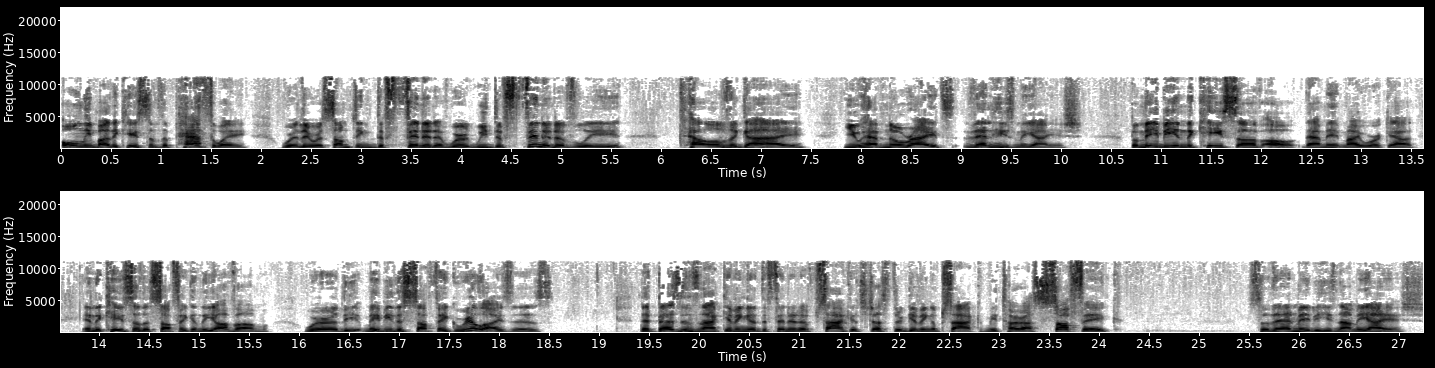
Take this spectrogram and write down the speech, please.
Only by the case of the pathway, where there was something definitive, where we definitively tell the guy, you have no rights, then he's miyayish. But maybe in the case of, oh, that may, might work out. In the case of the suffix and the yavam, where the, maybe the suffix realizes that Bezdin's not giving a definitive psak, it's just they're giving a psak mitara suffix, so then maybe he's not miyayish.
